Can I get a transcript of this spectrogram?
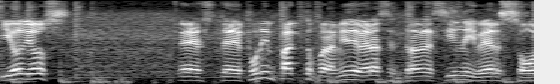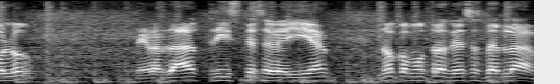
Y oh Dios, este fue un impacto para mí de veras entrar al cine y ver solo. De verdad, triste se veía no como otras veces ver la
